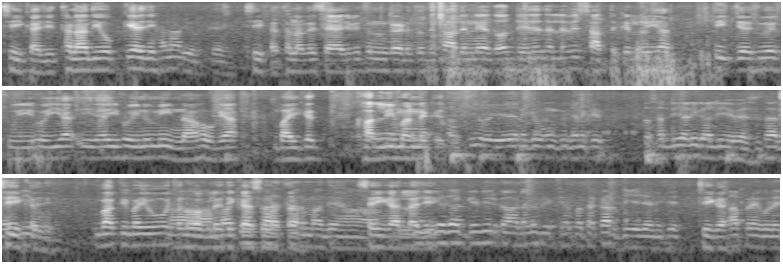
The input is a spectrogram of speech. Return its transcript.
ਠੀਕ ਆ ਜੀ ਥਣਾ ਦੀ ਓਕੇ ਆ ਜੀ? ਹਨਾ ਦੀ ਓਕੇ ਠੀਕ ਆ ਥਣਾ ਦੇ ਸਾਈਜ਼ ਵੀ ਤੁਹਾਨੂੰ ਨੇੜੇ ਤੋਂ ਦਿਖਾ ਦਿੰਨੇ ਆ। ਦੁੱਧ ਇਹਦੇ ਥੱਲੇ ਵੀ 7 ਕਿਲੋ ਹੀ ਆ। ਤੀਜੇ ਸੂਏ ਸੂਈ ਹੋਈ ਆ ਇਹ ਆਈ ਹੋਈ ਨੂੰ ਮਹੀਨਾ ਹੋ ਗਿਆ ਬਾਈ ਕੇ ਖਾਲੀ ਮੰਨ ਕੇ। ਅੱਛੀ ਹੋਈ ਹੈ ਯਾਨੀ ਕਿ ਉਹ ਜਾਨੀ ਕਿ ਤਸੱਲੀ ਵਾਲੀ ਗੱਲ ਹੀ ਹੈ ਵੈਸੇ ਤਾਂ ਰਹਿ ਠੀਕ ਗਈ ਹੈ ਜੀ। ਬਾਕੀ ਬਾਈ ਉਹ ਚਲੋ ਅਗਲੇ ਦੀ ਕਿਸਮਤ ਆ। ਕਰਮਾਂ ਦੇ ਹਾਂ। ਸਹੀ ਗੱਲ ਆ ਜੀ। ਇਹਦਾ ਅੱਗੇ ਵੀ ਰਿਕਾਰਡ ਹੈ ਦੇਖਿਆ ਪਤਾ ਕਰਦੀ ਹੈ ਜਾਨੀ ਕਿ ਠੀਕ ਆ। ਆਪਣੇ ਕੋਲੇ।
